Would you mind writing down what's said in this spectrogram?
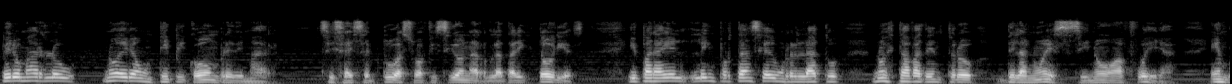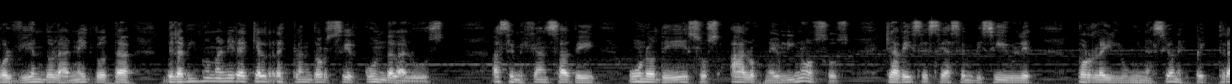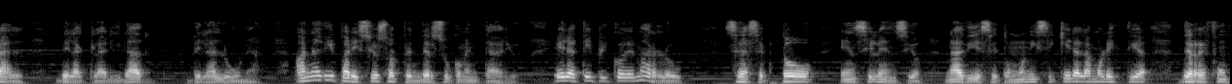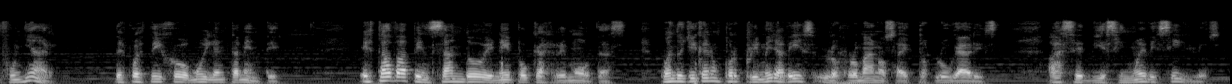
Pero Marlowe no era un típico hombre de mar, si se exceptúa su afición a relatar historias, y para él la importancia de un relato no estaba dentro de la nuez, sino afuera, envolviendo la anécdota de la misma manera que el resplandor circunda la luz, a semejanza de uno de esos halos neblinosos que a veces se hacen visibles por la iluminación espectral de la claridad de la luna. A nadie pareció sorprender su comentario. Era típico de Marlowe. Se aceptó en silencio. Nadie se tomó ni siquiera la molestia de refunfuñar. Después dijo muy lentamente, estaba pensando en épocas remotas, cuando llegaron por primera vez los romanos a estos lugares, hace diecinueve siglos.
